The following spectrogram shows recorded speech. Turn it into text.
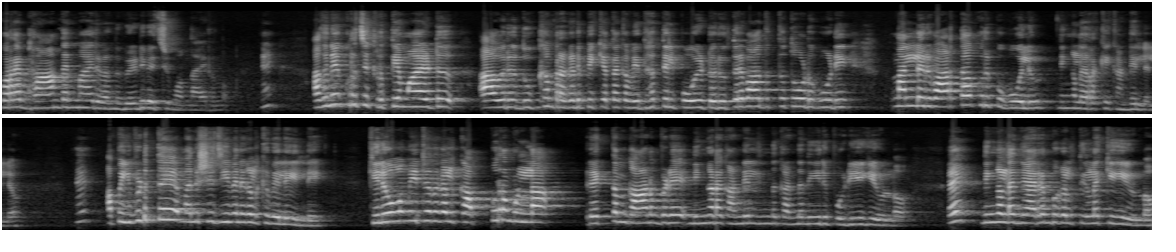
കുറെ ഭ്രാന്തന്മാർ വന്ന് വെടിവെച്ചു കൊന്നായിരുന്നു അതിനെക്കുറിച്ച് കൃത്യമായിട്ട് ആ ഒരു ദുഃഖം പ്രകടിപ്പിക്കത്തക്ക വിധത്തിൽ പോയിട്ട് ഒരു ഉത്തരവാദിത്വത്തോടു കൂടി നല്ലൊരു വാർത്താക്കുറിപ്പ് പോലും നിങ്ങൾ ഇറക്കി കണ്ടില്ലല്ലോ. ഏ? അപ്പൊ ഇവിടുത്തെ മനുഷ്യജീവനുകൾക്ക് വിലയില്ലേ? കിലോമീറ്ററുകൾക്ക് അപ്പുറമുള്ള രക്തം കാണുമ്പോഴേ നിങ്ങളുടെ കണ്ണിൽ നിന്ന് കണ്ണുനീര് പൊഴിയുകയുള്ളോ? ഏ? നിങ്ങളുടെ ഞരമ്പുകൾ തിളയ്ക്കുകയുള്ളോ?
